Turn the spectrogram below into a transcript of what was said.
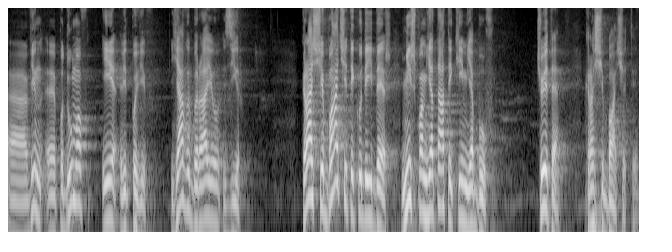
Е, Він е, подумав і відповів: Я вибираю зір. Краще бачити, куди йдеш, ніж пам'ятати, ким я був. Чуєте? Краще бачити.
